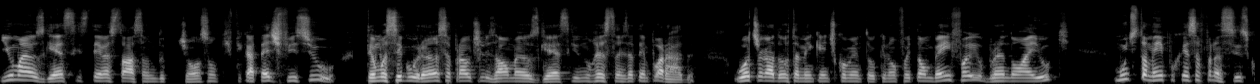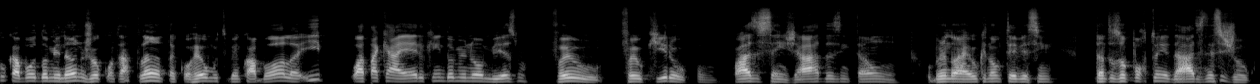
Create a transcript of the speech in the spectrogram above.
E o Miles Gaskins teve a situação do Duke Johnson, que fica até difícil ter uma segurança para utilizar o Miles Gaskins no restante da temporada. O outro jogador também que a gente comentou que não foi tão bem foi o Brandon Ayuk, muito também porque São Francisco acabou dominando o jogo contra Atlanta, correu muito bem com a bola e o ataque aéreo quem dominou mesmo foi o foi o Kiro com quase 100 jardas, então o Brandon Ayuk não teve assim tantas oportunidades nesse jogo.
